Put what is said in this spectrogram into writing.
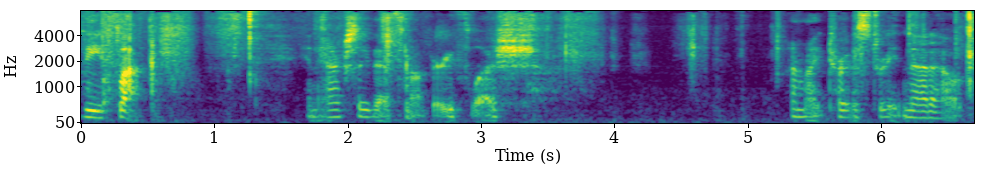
the flap. And actually that's not very flush. I might try to straighten that out.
